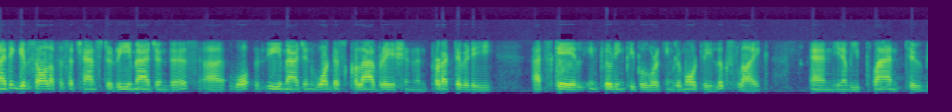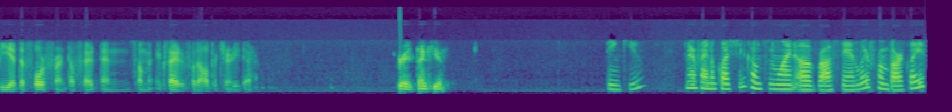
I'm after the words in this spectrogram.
And I think gives all of us a chance to reimagine this, uh, what, reimagine what does collaboration and productivity at scale, including people working remotely, looks like. And you know we plan to be at the forefront of it, and so I'm excited for the opportunity there. Great. Thank you. Thank you. And our final question comes from the line of Ross Sandler from Barclays.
